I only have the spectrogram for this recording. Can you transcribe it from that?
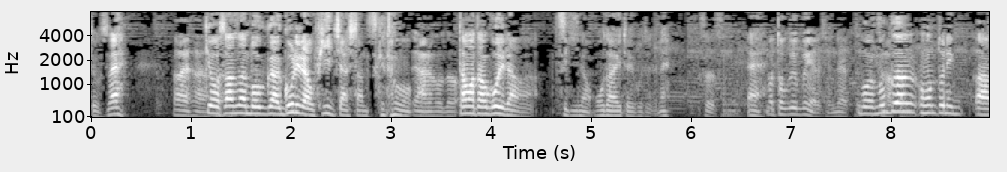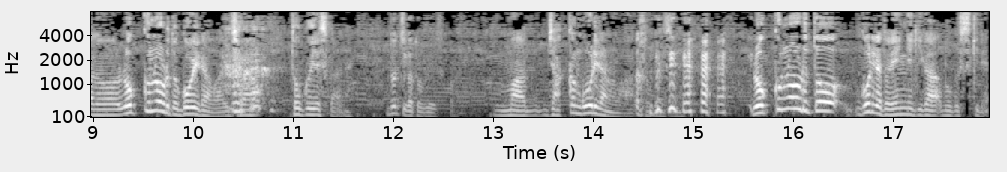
とですね。はいはい。今日散々僕がゴリラをフィーチャーしたんですけども、なるほど。たまたまゴリラが次のお題ということでね。そうですね。ええまあ、得意分野ですよね。もう僕は本当に、あの、ロックンロールとゴリラは一番得意ですからね。どっちが得意ですか？まあ、若干ゴリラの方がね。ロックンロールとゴリラと演劇が僕好きで。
